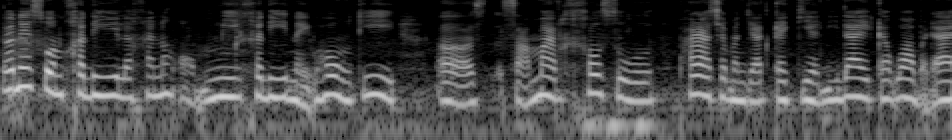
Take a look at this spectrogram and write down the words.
แล้วในส่วนคดีล่ะคะน้องอ๋อมมีคดีไหนพงที่สามารถเข้าสู่พระราชบัญญัติไกลเกียนี้ได้กับว่าบ่ได้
